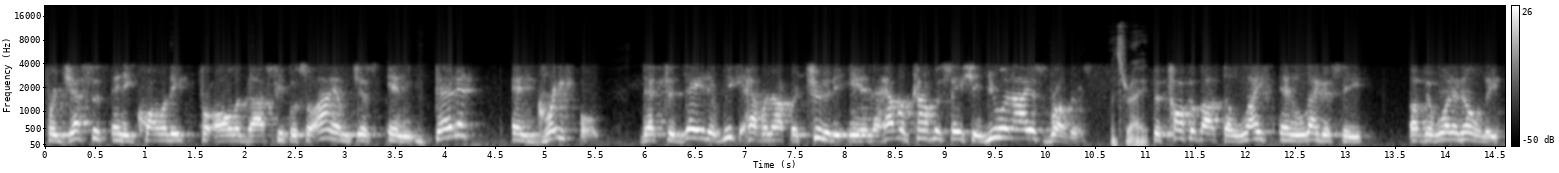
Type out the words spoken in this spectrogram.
for justice and equality for all of God's people. So I am just indebted and grateful that today that we can have an opportunity in to have a conversation, you and I as brothers, That's right. to talk about the life and legacy of the one and only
